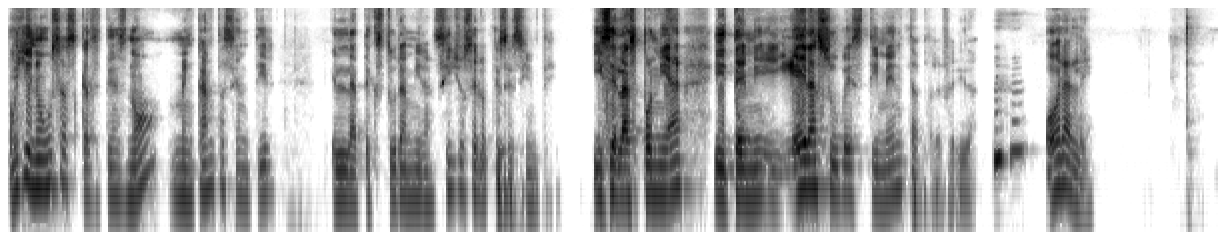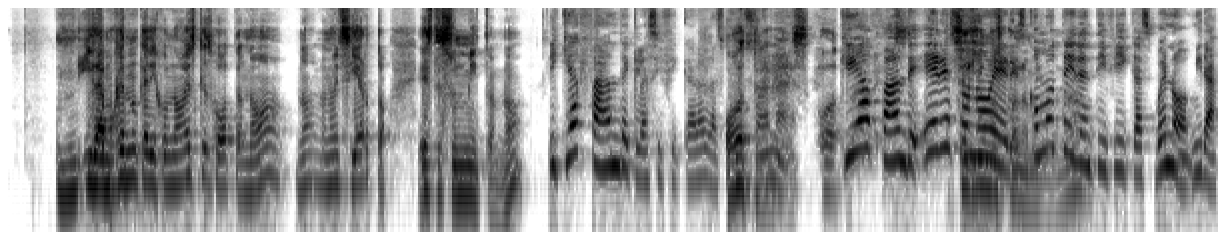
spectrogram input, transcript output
oye, ¿no usas calcetines? No, me encanta sentir la textura, mira, sí, yo sé lo que se siente. Y se las ponía y, tenía, era su vestimenta preferida. Órale. Y la mujer nunca dijo, no, es que es Jota, no, no, no, no es cierto. Este es un mito, ¿no? Y qué afán de clasificar a las personas. qué afán de eres o no eres, cómo te identificas. Bueno, mira,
